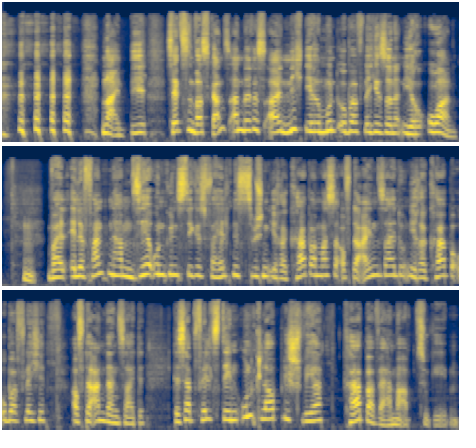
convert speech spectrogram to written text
Nein, die setzen was ganz anderes ein, nicht ihre Mundoberfläche, sondern ihre Ohren. Weil Elefanten haben ein sehr ungünstiges Verhältnis zwischen ihrer Körpermasse auf der einen Seite und ihrer Körperoberfläche auf der anderen Seite. Deshalb fällt es denen unglaublich schwer, Körperwärme abzugeben.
